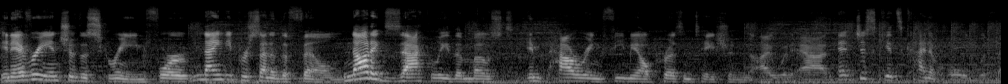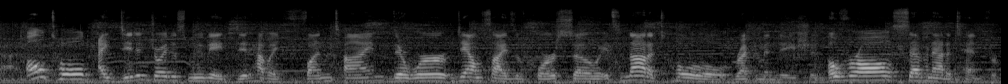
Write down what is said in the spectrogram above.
in every inch of the screen for 90% of the film. Not exactly the most empowering female presentation, I would add. It just gets kind of old with that. All told, I did enjoy this movie. I did have a fun time. There were downsides, of course, so it's not a total recommendation. Overall, 7 out of 10 for me.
